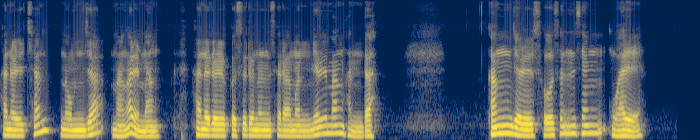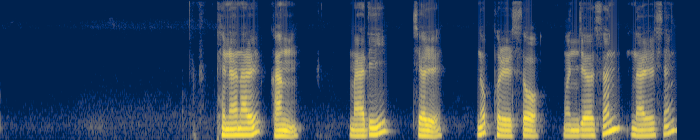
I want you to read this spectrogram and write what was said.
하늘천 놈자 망할 망 하늘을 거스르는 사람은 멸망한다. 강절소 선생 왈. 편안할 강. 마디 절. 높을 소. 먼저선 날생.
